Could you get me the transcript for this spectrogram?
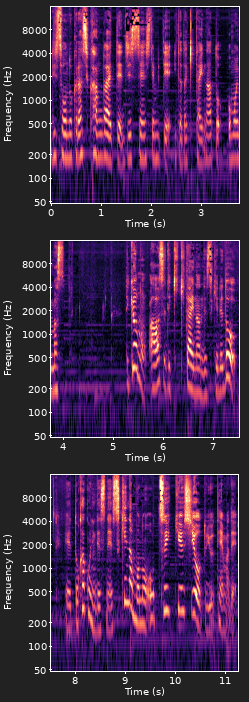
理想の暮らし考えて実践してみていただきたいなと思います。で今日の合わせて聞きたいなんですけれど、えーと、過去にですね好きなものを追求しようというテーマで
